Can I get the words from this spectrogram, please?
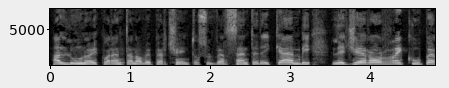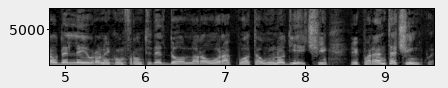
all'1,49%. Sul versante dei cambi, leggero recupero dell'euro nei confronti del dollaro, ora a quota 1,10 e 45.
